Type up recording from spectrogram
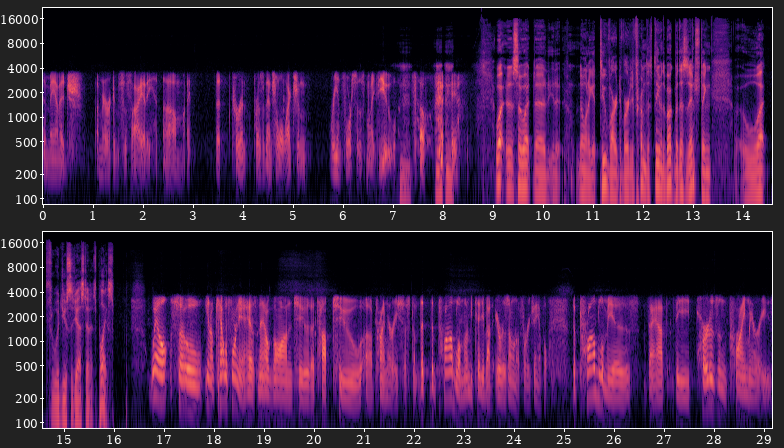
to manage American society. Um, I, the current presidential election reinforces my view. Mm. So, mm-hmm. yeah. What? Uh, so what? Uh, don't want to get too far diverted from the theme of the book, but this is interesting. What would you suggest in its place? Well, so you know, California has now gone to the top two uh, primary system. The the problem, let me tell you about Arizona, for example. The problem is that the partisan primaries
